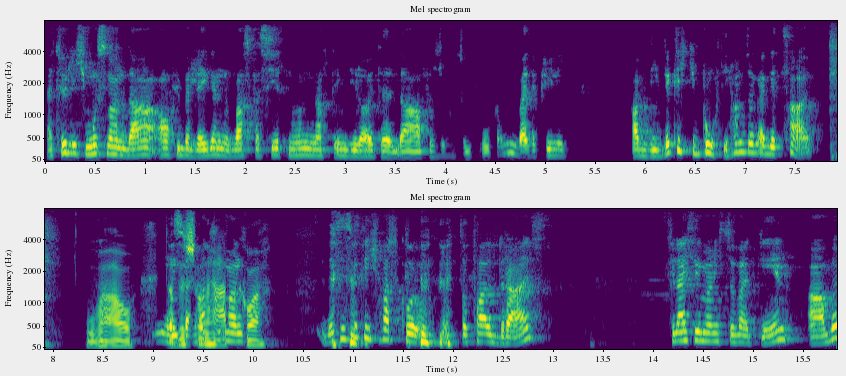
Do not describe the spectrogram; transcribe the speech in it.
Natürlich muss man da auch überlegen, was passiert nun, nachdem die Leute da versuchen zu buchen. Bei der Klinik haben die wirklich gebucht, die haben sogar gezahlt. Wow, das ist schon hardcore. Jemand, das ist wirklich hardcore und total dreist. Vielleicht will man nicht so weit gehen, aber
